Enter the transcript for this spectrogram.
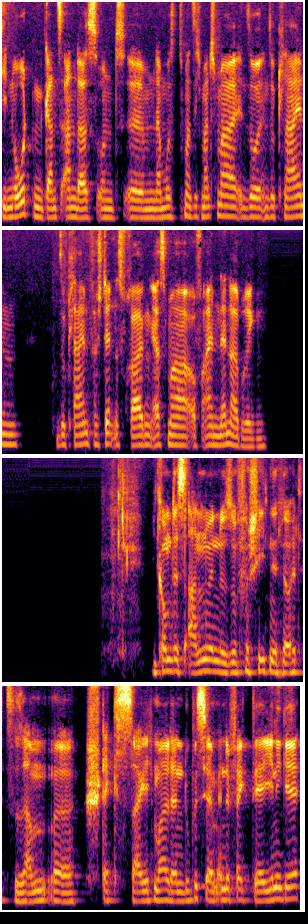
die Noten ganz anders und ähm, da muss man sich manchmal in so, in so kleinen, in so kleinen Verständnisfragen erstmal auf einen Nenner bringen. Wie kommt es an, wenn du so verschiedene Leute zusammen äh, steckst, sage ich mal? Denn du bist ja im Endeffekt derjenige,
